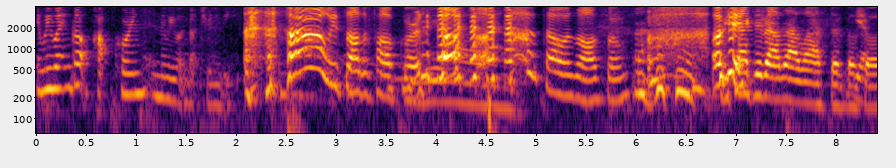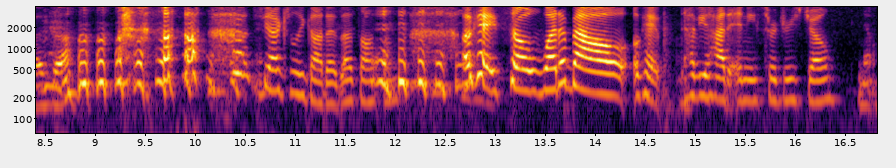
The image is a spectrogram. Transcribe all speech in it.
and we went and got popcorn, and then we went and got Trinity. we saw the popcorn. Yeah. that was awesome. we Okay. talked about that last episode. So. she actually got it. That's awesome. Okay, so what about okay, have you had any surgeries, Joe? No.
